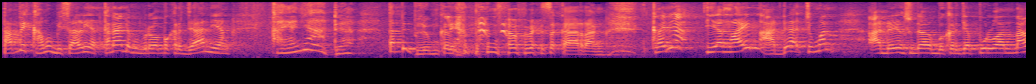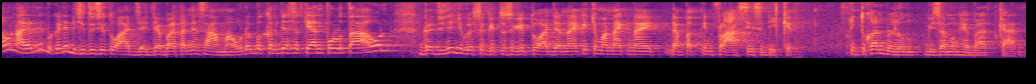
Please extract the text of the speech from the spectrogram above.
tapi kamu bisa lihat karena ada beberapa pekerjaan yang kayaknya ada, tapi belum kelihatan sampai sekarang. Kayaknya yang lain ada, cuman ada yang sudah bekerja puluhan tahun, akhirnya bekerja di situ-situ aja, jabatannya sama. Udah bekerja sekian puluh tahun, gajinya juga segitu-segitu aja, naiknya cuma naik-naik, dapat inflasi sedikit itu kan belum bisa menghebatkan.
